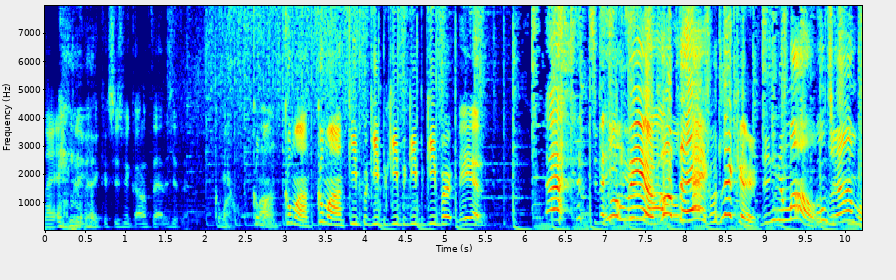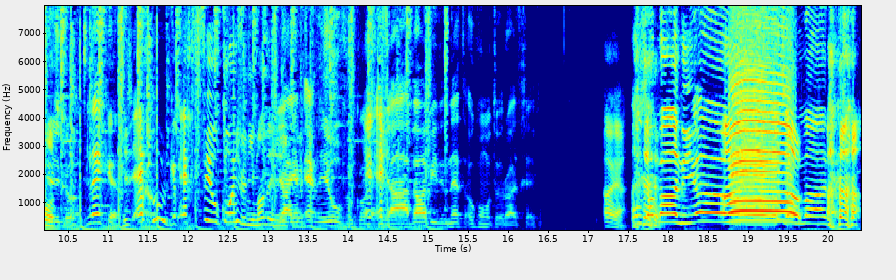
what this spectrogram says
hè. Nee. Drie weken sinds we in quarantaine zitten. Kom aan, kom aan, kom aan, kom aan. Keeper, keeper, keeper, keeper, keeper. Weer. Ah, twee Ramos. wat de heck, wat lekker. Dit is niet normaal. Ons Ramos. Het is lekker. Dit is echt goed. Ik heb echt veel coins voor die man. Deze Ja, je hebt echt heel veel. E- echt? Ja, wel heb je er net ook 100 euro uitgegeven. Oh ja. Ons Armani, oh! Oh! Armani.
